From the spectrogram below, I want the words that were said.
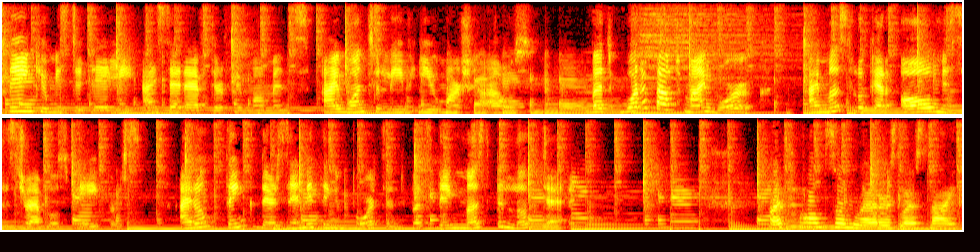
Thank you, Mr. Daly, I said after a few moments. I want to leave Eel Marsh House. But what about my work? I must look at all Mrs. Drablow's papers. I don't think there's anything important, but they must be looked at. I found some letters last night.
